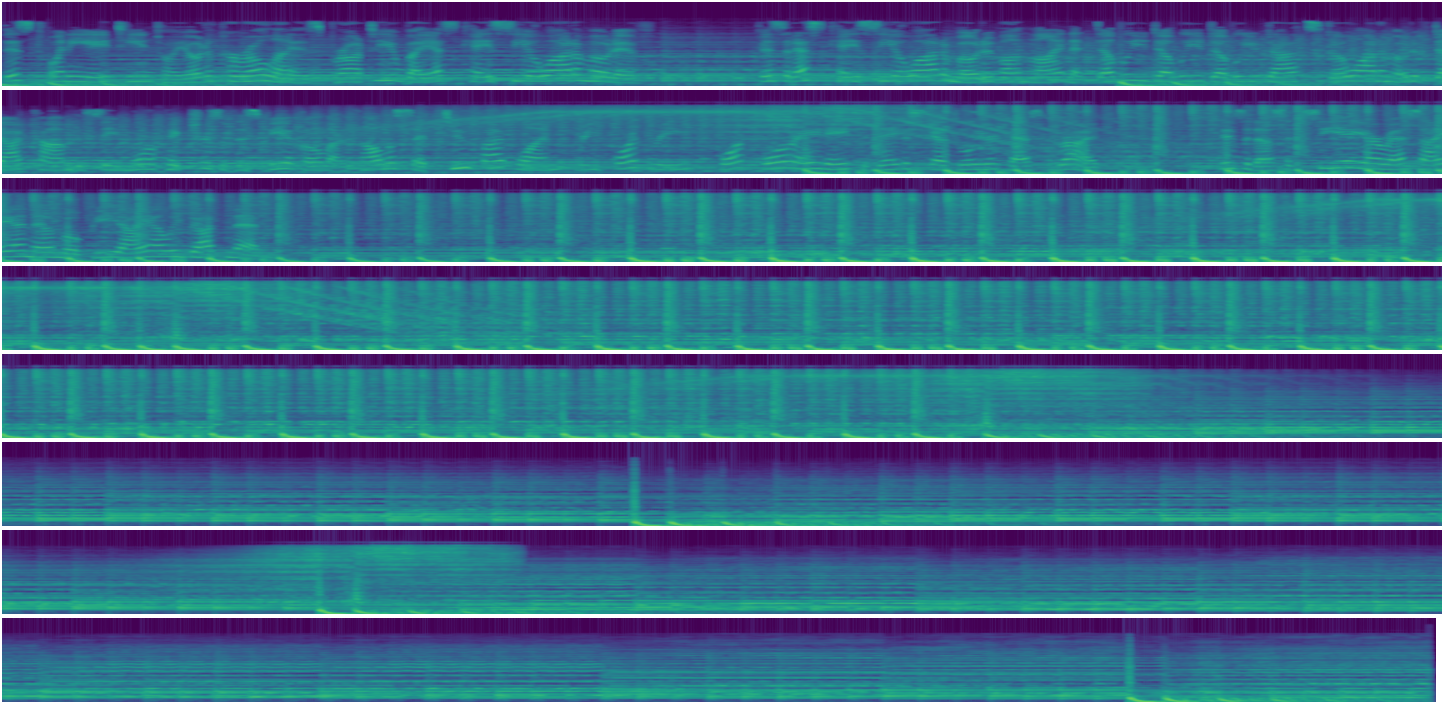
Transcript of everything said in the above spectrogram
This 2018 Toyota Corolla is brought to you by SKCO Automotive. Visit SKCO Automotive online at www.skcoautomotive.com to see more pictures of this vehicle or call us at 251-343-4488 today to schedule your test drive. Visit us at carsinmobile.net.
